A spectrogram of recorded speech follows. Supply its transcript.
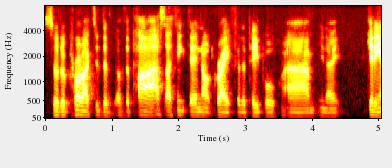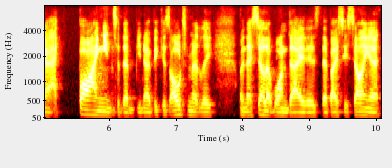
sort of product of the of the past, I think they're not great for the people, um, you know, getting buying into them, you know, because ultimately when they sell it one day, there's they're basically selling a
